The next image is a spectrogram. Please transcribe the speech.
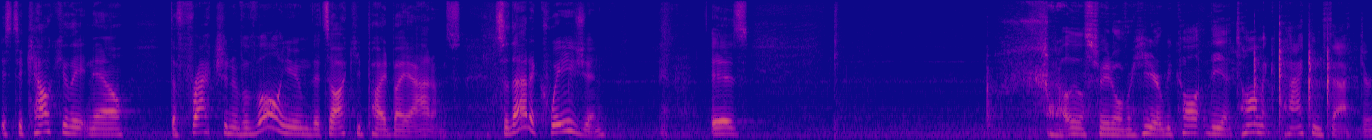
is to calculate now the fraction of a volume that's occupied by atoms. So that equation is, I'll illustrate over here, we call it the atomic packing factor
